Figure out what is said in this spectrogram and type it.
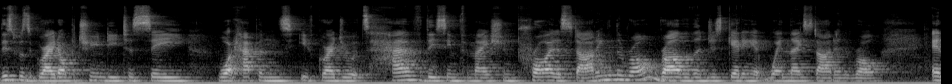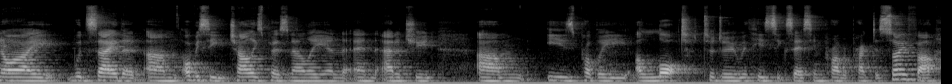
this was a great opportunity to see what happens if graduates have this information prior to starting in the role rather than just getting it when they start in the role. And I would say that um, obviously Charlie's personality and, and attitude um, is probably a lot to do with his success in private practice so far.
